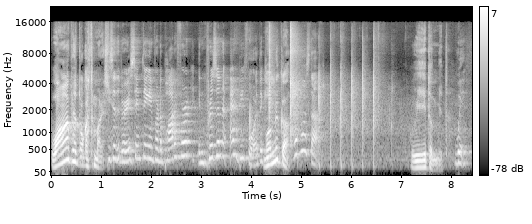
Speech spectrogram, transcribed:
왕 앞에서 똑같은 말 He 했어요. said the very same thing in front of Potiphar, in prison, and before the king. 뭡니까? What was that? 위드입니다. With.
